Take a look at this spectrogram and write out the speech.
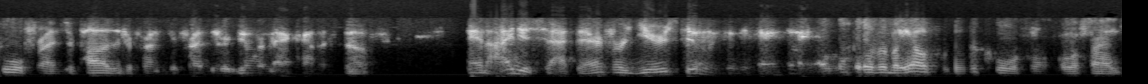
cool friends," or positive friends, or friends that are doing that kind of stuff. And I just sat there for years too and did the same thing. I look at everybody else with their cool, cool friends,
